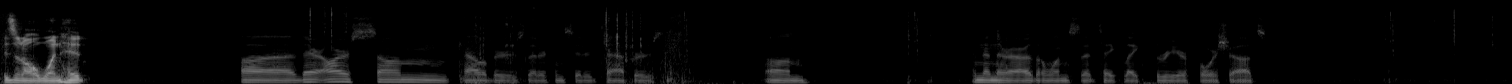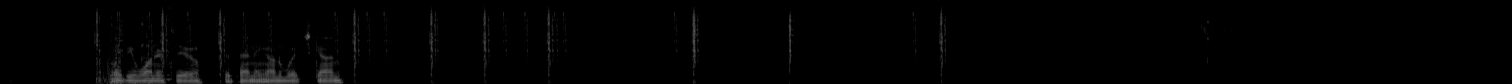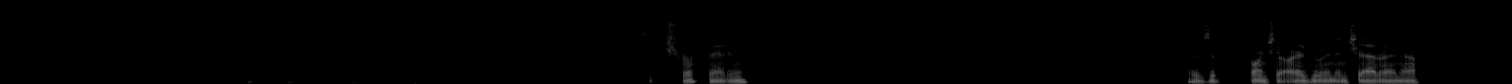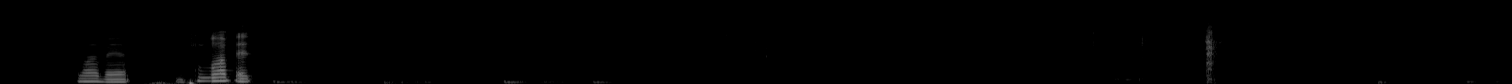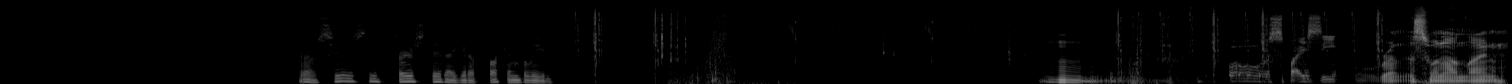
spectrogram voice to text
Is it all one hit? Uh, there are some calibers that are considered tappers. Um, and then there are the ones that take like three or four shots. Maybe one or two, depending on which gun. It's a truck battery. There's a bunch of arguing in chat right now. Love it. Love it. Bro, seriously? First hit, I get a fucking bleed. Hmm. Oh, spicy. We'll run this one online.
